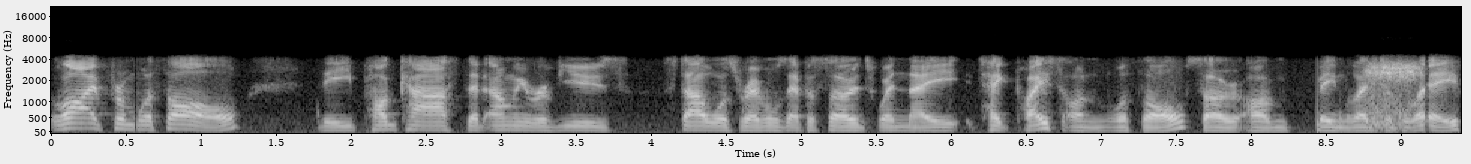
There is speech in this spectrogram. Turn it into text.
live from Withal, the podcast that only reviews Star Wars Rebels episodes when they take place on Withal. So I'm being led to believe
